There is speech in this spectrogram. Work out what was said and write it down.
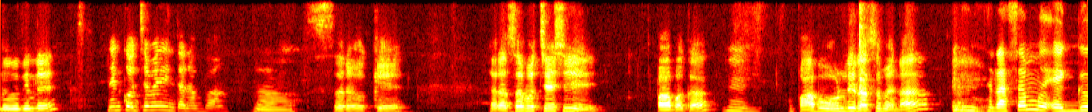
నువ్వు తినలే? నేను కొంచెమే తింటాను అబ్బా ఆ, సరే ఓకే. రసం వచ్చేసి పాపక? పాప ఓన్లీ రసమేనా? రసం ఎగ్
